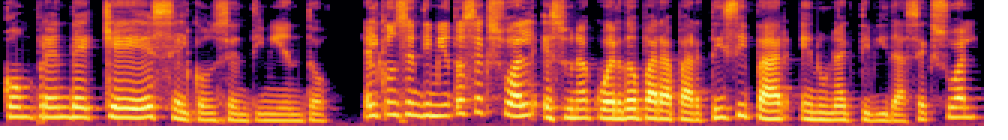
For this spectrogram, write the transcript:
Comprende qué es el consentimiento. El consentimiento sexual es un acuerdo para participar en una actividad sexual.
